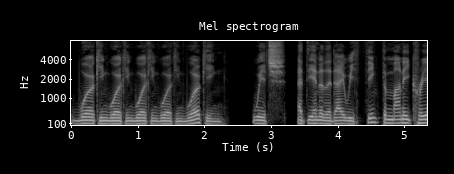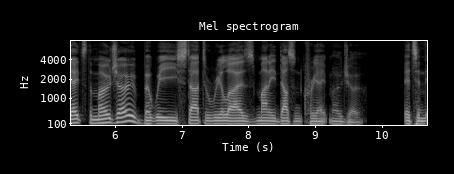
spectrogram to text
working, working, working, working, working, which at the end of the day, we think the money creates the mojo, but we start to realize money doesn't create mojo. It's an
